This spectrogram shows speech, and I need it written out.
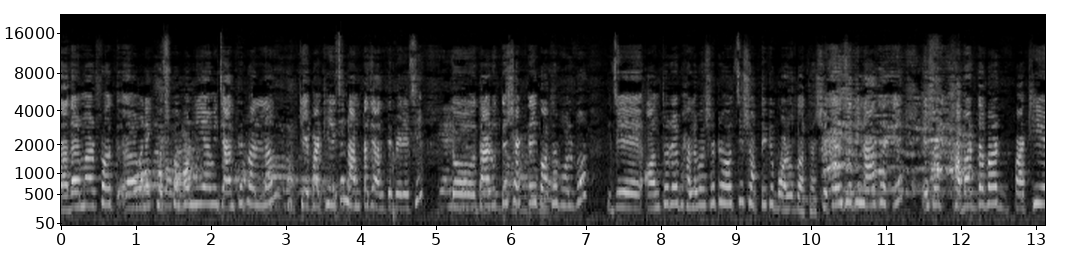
দাদার মারফত মানে খোঁজ খবর নিয়ে আমি জানতে পারলাম কে পাঠিয়েছে, নামটা জানতে পেরেছি। তো তার উদ্দেশ্যে একটাই কথা বলব যে অন্তরের ভালোবাসাটা হচ্ছে সব থেকে বড় কথা। সেটাই যদি না থাকে, এসব খাবার দাবার পাঠিয়ে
